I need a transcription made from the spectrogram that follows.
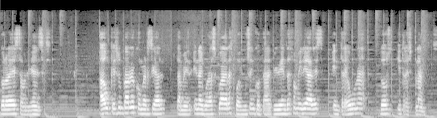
dólares estadounidenses. Aunque es un barrio comercial, también en algunas cuadras podemos encontrar viviendas familiares entre una, dos y tres plantas.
